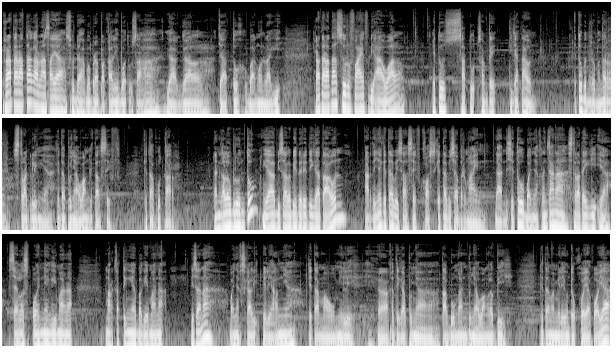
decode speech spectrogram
Rata-rata karena saya sudah beberapa kali buat usaha, gagal, jatuh, bangun lagi. Rata-rata survive di awal itu 1 sampai 3 tahun. Itu bener-bener struggling ya. Kita punya uang kita save, kita putar. Dan kalau beruntung ya bisa lebih dari tiga tahun, artinya kita bisa save cost, kita bisa bermain. Dan di situ banyak rencana, strategi ya, sales pointnya gimana, marketingnya bagaimana. Di sana banyak sekali pilihannya. Kita mau milih ya, ketika punya tabungan, punya uang lebih, kita memilih untuk foya-foya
